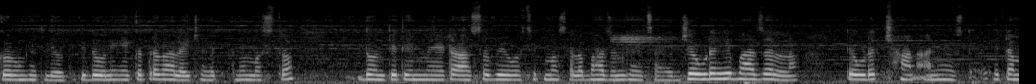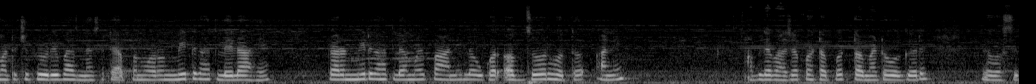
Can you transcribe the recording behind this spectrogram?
करून घेतली होती ती दोन्ही एकत्र घालायची आहेत आणि मस्त दोन ते तीन मिनिट असं व्यवस्थित मसाला भाजून घ्यायचा आहे. जेवढं हे भाजल ना तेवढं छान आणि असतं हे टमाटोची प्युरी भाजण्यासाठी आपण वरून मीठ घातलेलं आहे. कारण मीठ घातल्यामुळे पाणी लवकर अब्झर्व होतं आणि आपल्या भाज्या पटापट टमॅटो वगैरे व्यवस्थित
